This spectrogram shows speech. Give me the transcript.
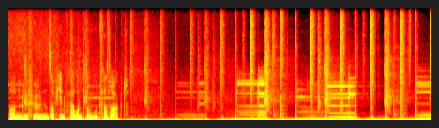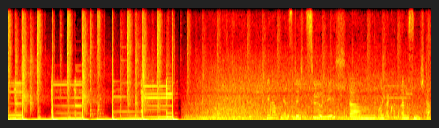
Und wir fühlen uns auf jeden Fall rundum gut versorgt. Durch Zürich ähm, und erkunden ein bisschen die Stadt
